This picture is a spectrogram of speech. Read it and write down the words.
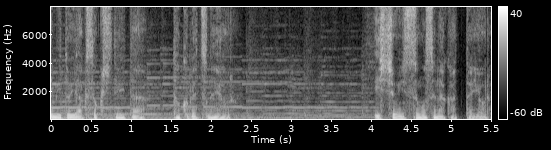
君と約束していた特別な夜。一緒に過ごせなかった夜。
